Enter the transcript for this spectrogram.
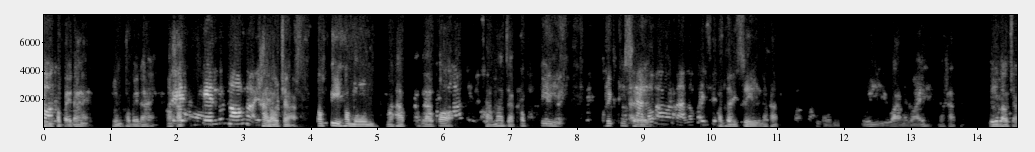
พิมพ์เข้าไปได้พิมพ์เข้าไปได้นะครับเกณฑ์รุ่นน้องหน่อยถ้าเราจะ copy ข้อมูลนะครับเราก็สามารถจะ copy คลิกที่เซอ่าลนล์แล้วเอาอ่านแล้วไปเสร็จคอนโทรลซีนะครับวิวางไว้นะครับ หรือเราจะ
